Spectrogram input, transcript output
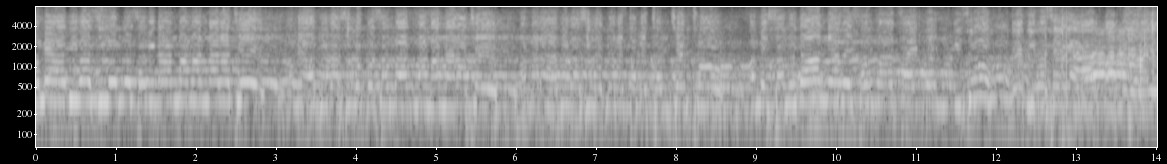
અમે આદિવાસી લોકો સંવિધાનમાં માનનારા છે. અમે આદિવાસી લોકો સંવાદમાં માનનારા છે. અમારા આદિવાસી લોકોને તમે છમછેડ છો સંવિધાન હવે સંવાદ સાઈડ પર મૂકીશું. એ દિવસે હાર પારની લડાઈ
